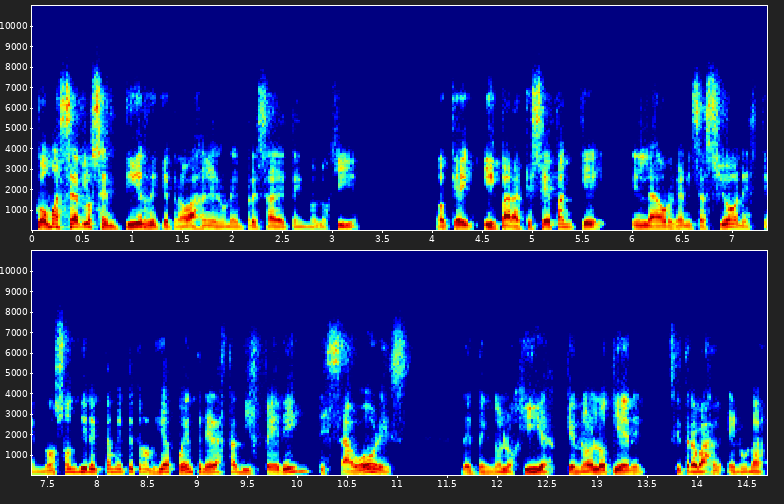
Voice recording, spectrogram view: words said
¿Cómo hacerlos sentir de que trabajan en una empresa de tecnología? ¿ok? Y para que sepan que en las organizaciones que no son directamente tecnología pueden tener hasta diferentes sabores de tecnología que no lo tienen si trabajan en una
